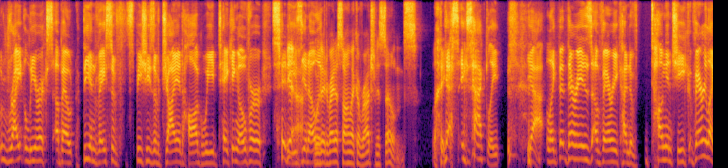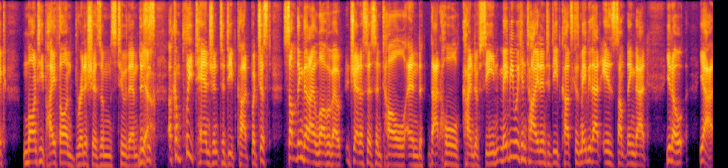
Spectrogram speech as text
write lyrics about the invasive species of giant hogweed taking over cities, yeah. you know? or like- they'd write a song like Erogenous Zones. Like Yes, exactly. Yeah, like th- there is a very kind of tongue in cheek, very like Monty Python Britishisms to them. This Yeah. is a complete tangent to Deep Cut, but just something that I love about Genesis and Tull and that whole kind of scene. Maybe we can tie it into Deep Cuts because maybe that is something that, you know, yeah,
